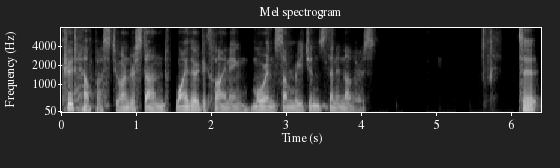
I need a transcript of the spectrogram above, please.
could help us to understand why they're declining more in some regions than in others. To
